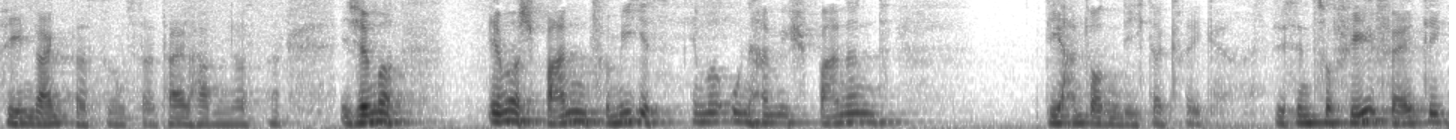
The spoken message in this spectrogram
Vielen Dank, dass du uns da teilhaben lassen hast. Ist immer, immer spannend. Für mich ist immer unheimlich spannend die Antworten, die ich da kriege. Die sind so vielfältig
